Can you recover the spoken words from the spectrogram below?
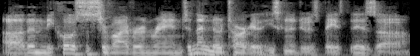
uh, then the closest survivor in range, and then no target. He's going to do his base his uh,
